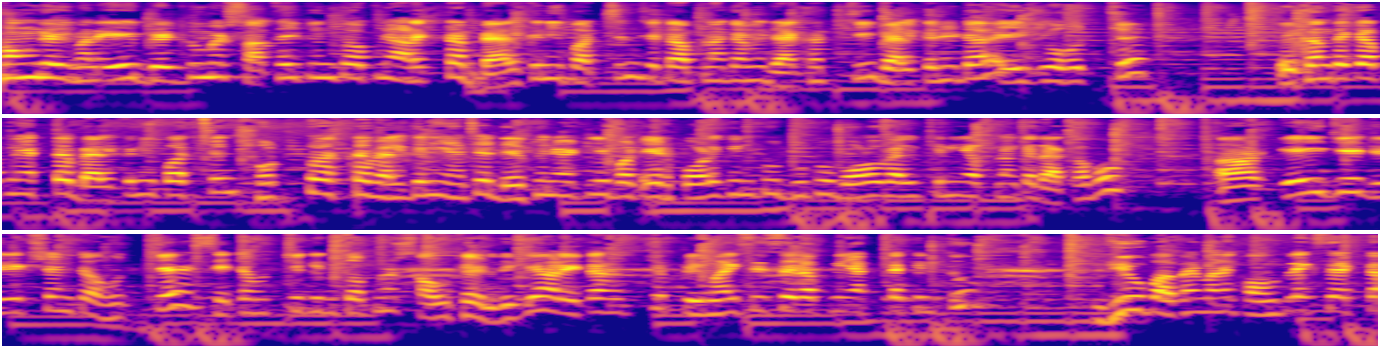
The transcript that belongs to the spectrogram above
সঙ্গেই মানে এই বেডরুমের সাথেই কিন্তু আপনি আরেকটা ব্যালকনি পাচ্ছেন, যেটা আপনাকে আমি দেখাচ্ছি। ব্যালকনিটা এই যে হচ্ছে, এখান থেকে আপনি একটা ব্যালকনি পাচ্ছেন, ছোট্ট একটা ব্যালকনি আছে ডেফিনেটলি বাট এরপরে কিন্তু দুটো বড় ব্যালকনি আপনাকে দেখাবো। আর এই যে ডিরেকশনটা হচ্ছে, সেটা হচ্ছে কিন্তু আপনার সাউথের দিকে, আর এটা হচ্ছে প্রিমাইসিসের আপনি একটা কিন্তু ভিউ পাবেন মানে কমপ্লেক্সে একটা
